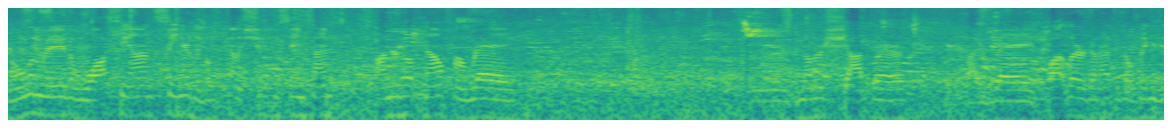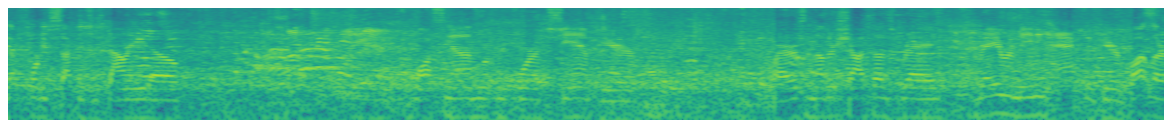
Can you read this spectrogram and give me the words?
Nolan Ray, the Wauseon senior, they both kind of shoot at the same time. Underhook now for Ray. Another shot there by Ray. Butler gonna have to go big. He's got 40 seconds. He's down 8-0. Wauseon looking for a champ here. Fires another shot, does Ray. Ray remaining active here. Butler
